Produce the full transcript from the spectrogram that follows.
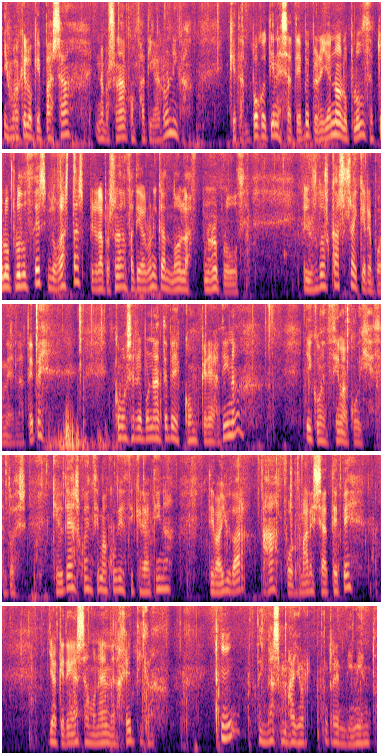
Igual que lo que pasa en una persona con fatiga crónica, que tampoco tiene ese ATP, pero ya no lo produce. Tú lo produces y lo gastas, pero la persona con fatiga crónica no, la, lo produce. En los dos casos hay que reponer el ATP. ¿Cómo se repone el ATP? Con creatina y con enzima Q10. Entonces, que tú tengas coenzima Q10 y creatina te va a ayudar a formar ese ATP, ya que tengas esa moneda energética y tengas mayor rendimiento,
